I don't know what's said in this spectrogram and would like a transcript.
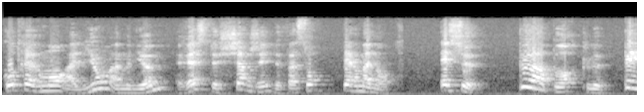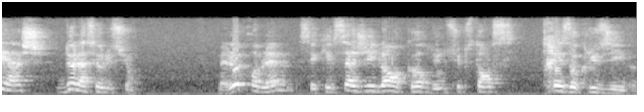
contrairement à l'ion ammonium, reste chargé de façon permanente. Et ce, peu importe le pH de la solution. Mais le problème, c'est qu'il s'agit là encore d'une substance très occlusive,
